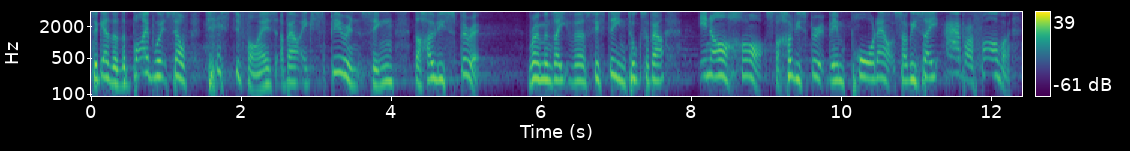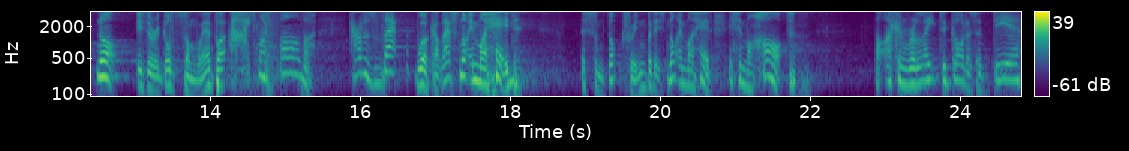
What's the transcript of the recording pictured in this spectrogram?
together. The Bible itself testifies about experiencing the Holy Spirit. Romans 8 verse 15 talks about in our hearts, the Holy Spirit being poured out. So we say, Abba, Father. Not, is there a God somewhere? But, ah, it's my Father. How does that work out? That's not in my head. There's some doctrine, but it's not in my head. It's in my heart that I can relate to God as a dear,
